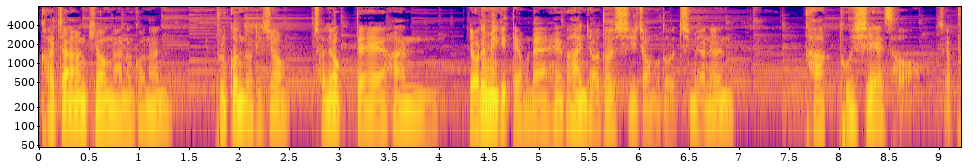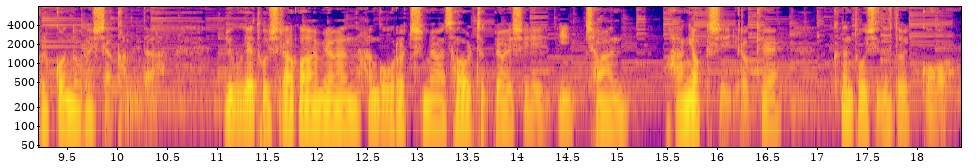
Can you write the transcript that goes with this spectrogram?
가장 기억나는 거는 불꽃놀이죠. 저녁 때 한 여름이기 때문에 해가 한 8시 정도 지면은 각 도시에서 이제 불꽃놀이를 시작합니다. 미국의 도시라고 하면 한국으로 치면 서울특별시, 인천, 광역시 이렇게 큰 도시들도 있고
